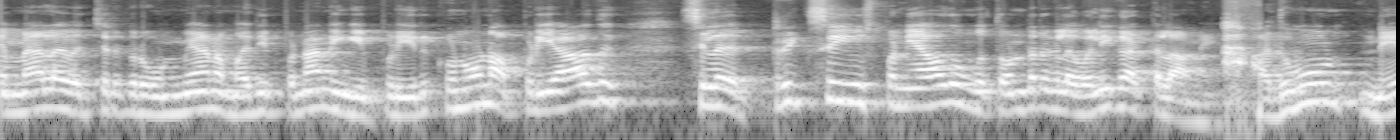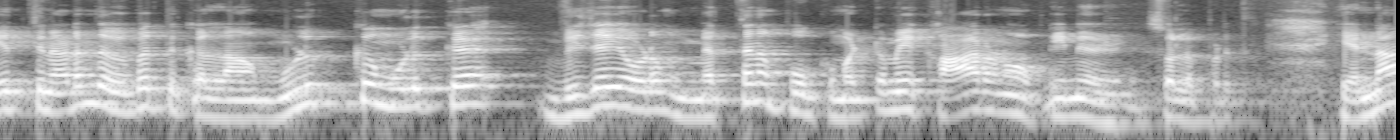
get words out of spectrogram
என் மேலே வச்சுருக்கிற உண்மையான மதிப்புனா நீங்கள் இப்படி இருக்கணும்னு அப்படியாவது சில ட்ரிக்ஸை யூஸ் பண்ணியாவது உங்கள் தொண்டர்களை வழிகாட்டலாமே. அதுவும் நேற்று நடந்த விபத்துக்கெல்லாம் முழுக்க முழுக்க விஜயோட மெத்தனை போக்கு மட்டுமே காரணம் அப்படின்னு சொல்லப்படுது. ஏன்னா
